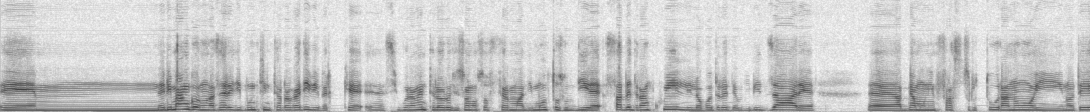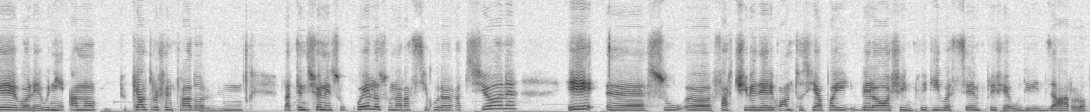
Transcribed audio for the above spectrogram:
Ehm, ne rimangono una serie di punti interrogativi perché eh, sicuramente loro si sono soffermati molto sul dire state tranquilli, lo potrete utilizzare, eh, abbiamo un'infrastruttura noi notevole, quindi hanno più che altro centrato mh, l'attenzione su quello, su una rassicurazione e eh, su eh, farci vedere quanto sia poi veloce, intuitivo e semplice utilizzarlo.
